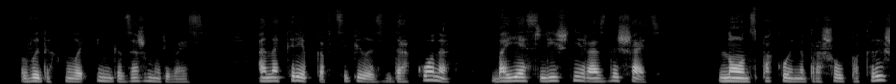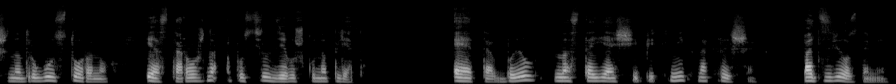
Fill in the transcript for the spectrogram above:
— выдохнула Инга, зажмуриваясь. Она крепко вцепилась в дракона, боясь лишний раз дышать. Но он спокойно прошел по крыше на другую сторону и осторожно опустил девушку на плед. Это был настоящий пикник на крыше, под звездами.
